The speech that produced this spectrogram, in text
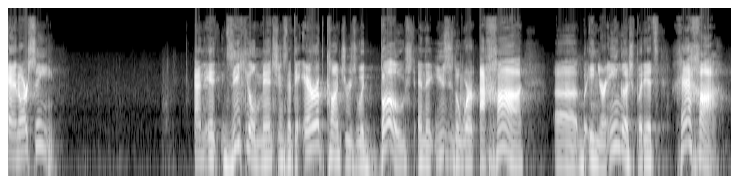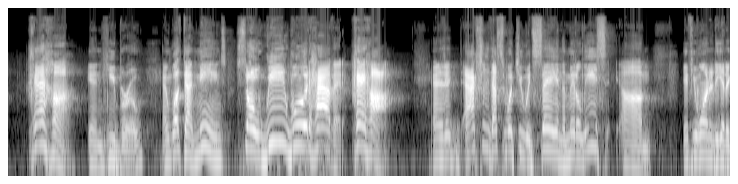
and are seeing. And it, Ezekiel mentions that the Arab countries would boast, and it uses the word aha uh, in your English, but it's cheha, cheha in Hebrew. And what that means, so we would have it, cheha. And it, actually, that's what you would say in the Middle East um, if you wanted to get a,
